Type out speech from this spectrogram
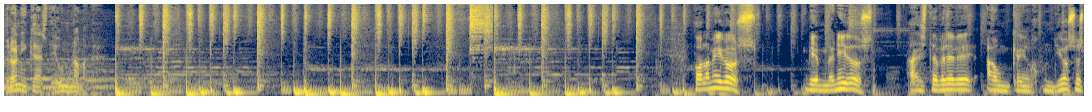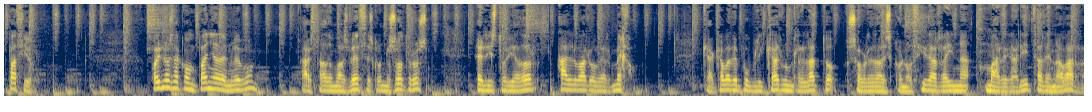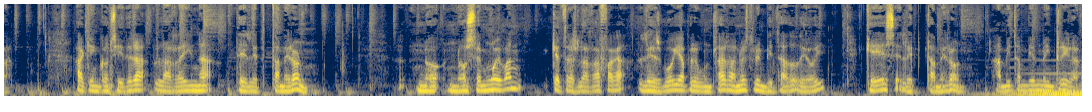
Crónicas de un nómada. Hola amigos, bienvenidos a este breve aunque enjundioso espacio. Hoy nos acompaña de nuevo, ha estado más veces con nosotros, el historiador Álvaro Bermejo, que acaba de publicar un relato sobre la desconocida reina Margarita de Navarra, a quien considera la reina del Heptamerón. No, no se muevan, que tras la ráfaga les voy a preguntar a nuestro invitado de hoy qué es el Heptamerón. A mí también me intriga.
